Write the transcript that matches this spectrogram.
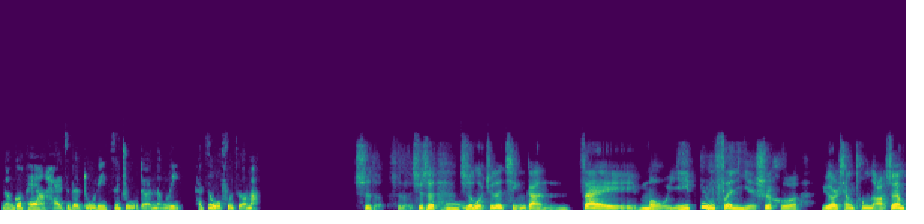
能够培养孩子的独立自主的能力，他自我负责嘛。是的，是的。其实，其实我觉得情感在某一部分也是和育儿相通的啊，虽然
